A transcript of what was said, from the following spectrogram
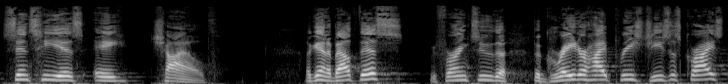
since he is a child. Again, about this, referring to the, the greater high priest, Jesus Christ,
